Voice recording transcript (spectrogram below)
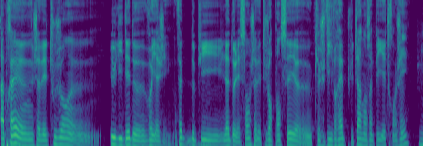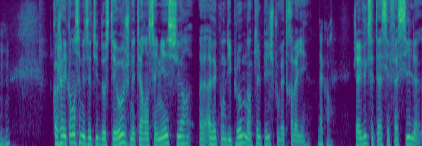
Après, euh, j'avais toujours euh, eu l'idée de voyager. En fait, depuis l'adolescence, j'avais toujours pensé euh, que je vivrais plus tard dans un pays étranger. Mhm. Quand j'avais commencé mes études d'ostéo, je m'étais renseigné sur, euh, avec mon diplôme, dans quel pays je pouvais travailler. D'accord. J'avais vu que c'était assez facile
